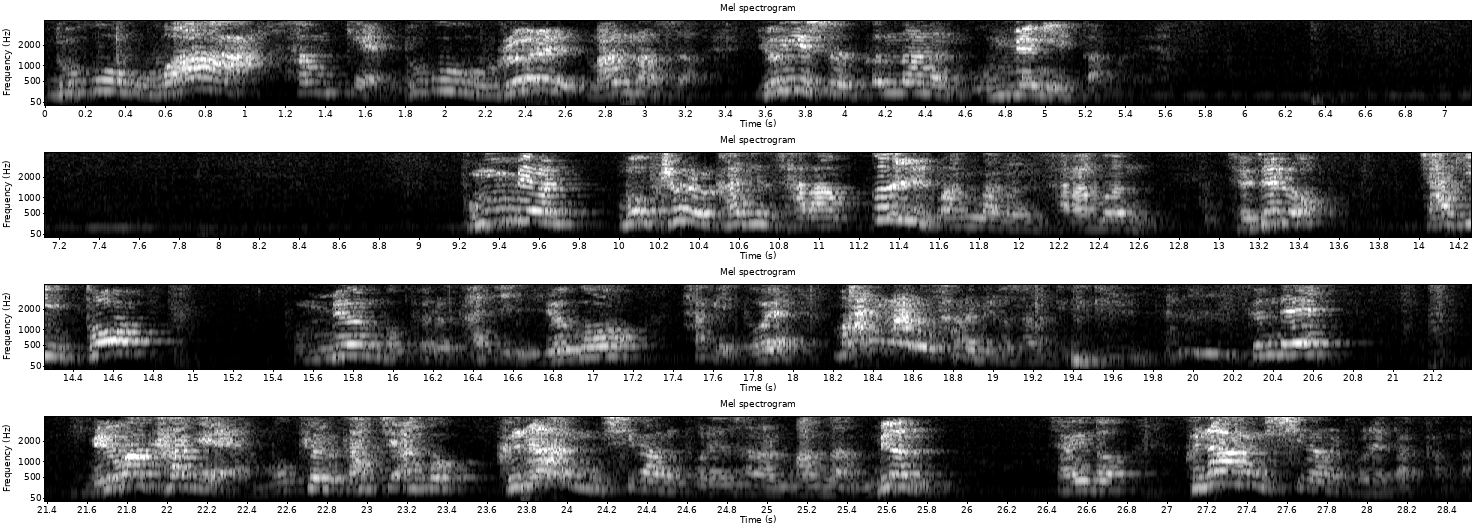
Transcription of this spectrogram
누구와 함께, 누구를 만나서 여기서 끝나는 운명이 있단 말이야. 분명한 목표를 가진 사람을 만나는 사람은 저절로 자기도 분명한 목표를 가지려고 하게 돼. 왜? 만나는 사람이 그 사람이기 때문에. 근데 명확하게 목표를 갖지 않고 그냥 시간을 보낸 사람을 만나면 자기도 그냥 시간을 보내다 간다.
